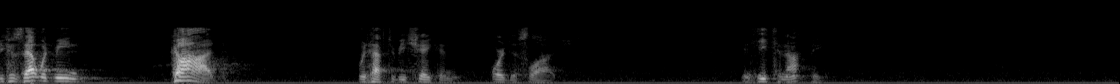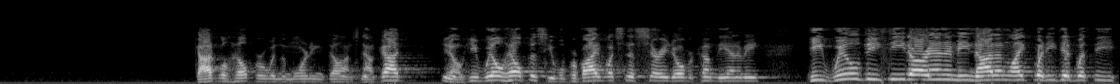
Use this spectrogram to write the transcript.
Because that would mean God would have to be shaken or dislodged. And He cannot be. God will help her when the morning dawns. Now, God, you know, He will help us. He will provide what's necessary to overcome the enemy. He will defeat our enemy, not unlike what He did with the,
